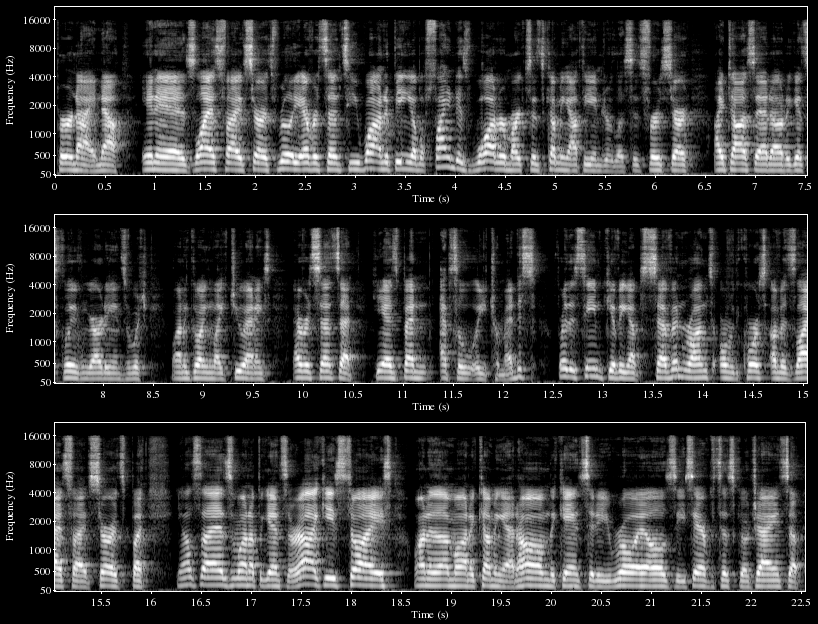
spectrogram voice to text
per nine. Now, in his last five starts, really ever since he wound up being able to find his watermark since coming out the injured list, his first start, I tossed that out against Cleveland Guardians, which wound up going like two innings. Ever since that, he has been absolutely tremendous for the team, giving up seven runs over the course of his last five starts. But he also has one up against the Rockies twice, one of them on a coming at home, the Kansas City Royals, the San Francisco Giants. So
